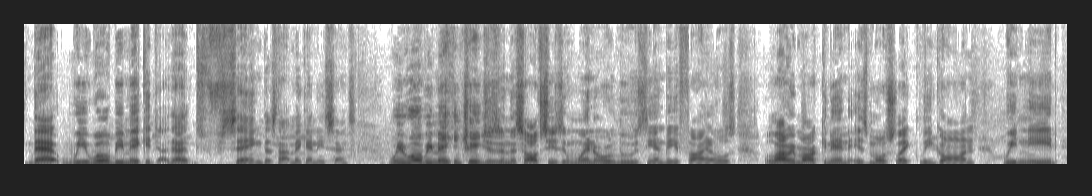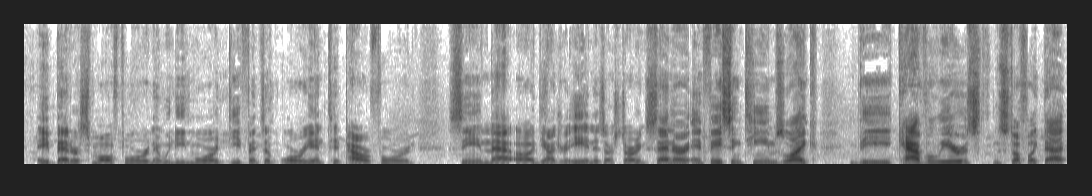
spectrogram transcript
that we will be making that saying does not make any sense. We will be making changes in this offseason, win or lose the NBA Finals. Lauri Markkanen is most likely gone. We need a better small forward, and we need more defensive-oriented power forward, seeing that uh, DeAndre Ayton is our starting center, and facing teams like the Cavaliers and stuff like that,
